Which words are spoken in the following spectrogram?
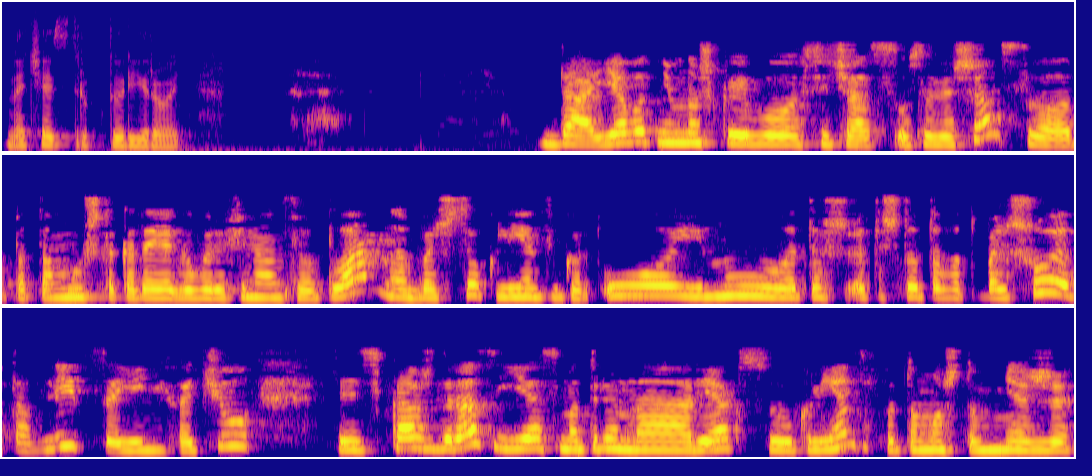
начать структурировать. Да, я вот немножко его сейчас усовершенствовала, потому что, когда я говорю финансовый план, большинство клиентов говорят, ой, ну это, это что-то вот большое, таблица, я не хочу. То есть каждый раз я смотрю на реакцию клиентов, потому что мне же,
